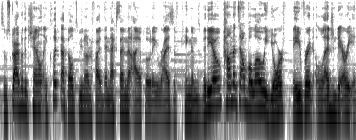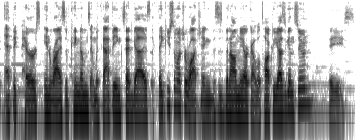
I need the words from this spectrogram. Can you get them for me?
subscribe to the channel and click that bell to be notified the next time that I upload a rise of kingdoms video. Comment down below your favorite legendary and epic pairs in rise of kingdoms. And with that being said guys thank you so much for watching. This has been Omniarch. I will talk to you guys again soon. Peace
